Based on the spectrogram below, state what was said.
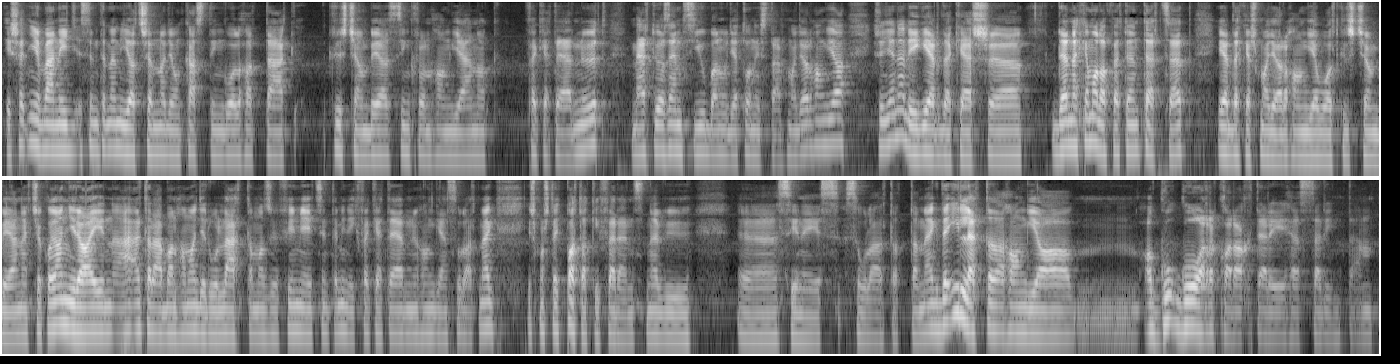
és hát nyilván így szerintem emiatt sem nagyon castingolhatták Christian Bale szinkron hangjának Fekete Ernőt, mert ő az MCU-ban ugye Tony Stark magyar hangja, és egy ilyen elég érdekes, de nekem alapvetően tetszett, érdekes magyar hangja volt Christian Bale-nek, csak hogy annyira én általában, ha magyarul láttam az ő filmjeit, szinte mindig Fekete Ernő hangján szólalt meg, és most egy Pataki Ferenc nevű színész szólaltatta meg, de illett a hangja a Gor karakteréhez szerintem.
